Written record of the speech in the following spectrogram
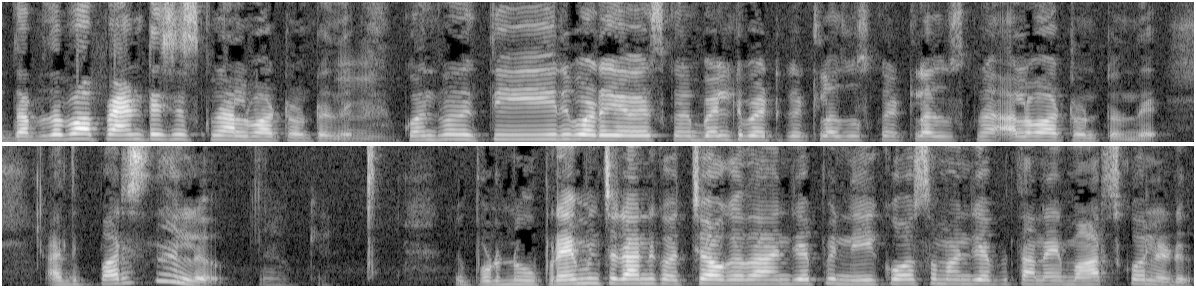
దబదబా ప్యాంట్ వేసేసుకునే అలవాటు ఉంటుంది. కొంతమంది తీరిబడిగా వేసుకుని బెల్ట్ పెట్టుకుని ఇట్లా చూసుకుని ఇట్లా చూసుకునే అలవాటు ఉంటుంది. అది పర్సనల్. ఓకే. ఇప్పుడు నువ్వు ప్రేమించడానికి వచ్చావు కదా అని చెప్పి నీ కోసం అని చెప్పి తనవి మార్చుకోలేడు.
